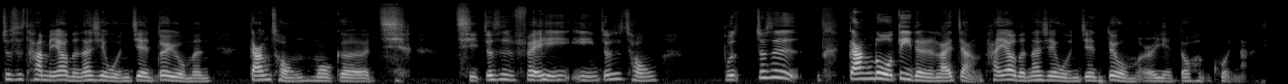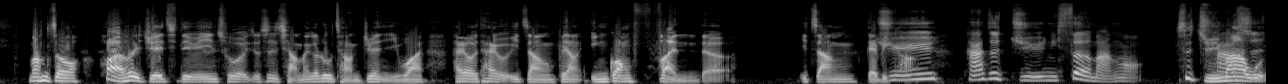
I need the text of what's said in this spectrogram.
就是他们要的那些文件，对于我们刚从某个起起就是飞鹰，就是从不就是 刚落地的人来讲，他要的那些文件，对我们而言都很困难。芒州后来会崛起的原因，除了就是抢那个入场券以外，还有他有一张非常荧光粉的一张 debit 卡，橘，它是橘，你色盲哦。是橘吗？我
